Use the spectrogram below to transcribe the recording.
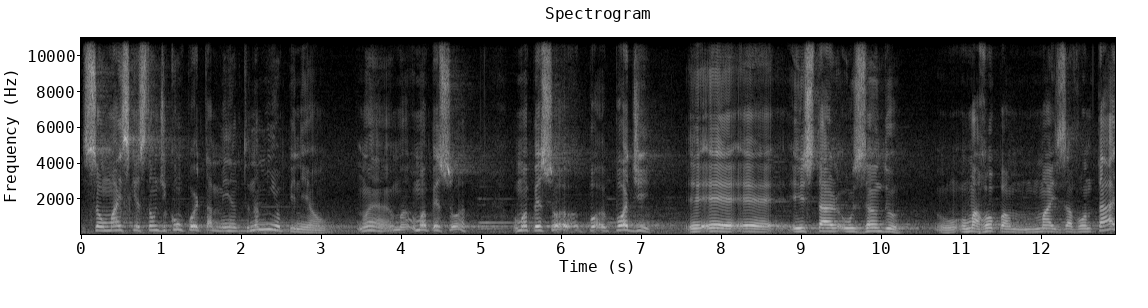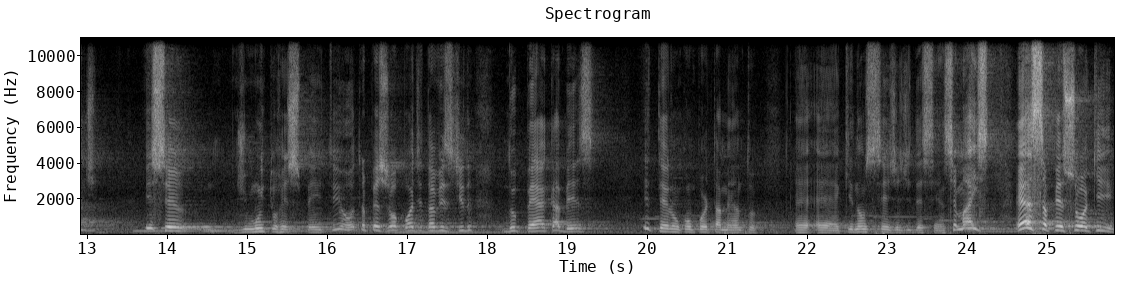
são mais questão de comportamento, na minha opinião. Não é uma, uma pessoa, uma pessoa pode é, é, é, estar usando uma roupa mais à vontade e ser de muito respeito, e outra pessoa pode estar vestida do pé à cabeça e ter um comportamento é, é, que não seja de decência. Mas essa pessoa que,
